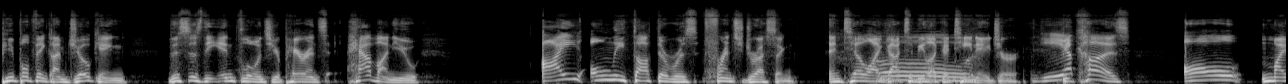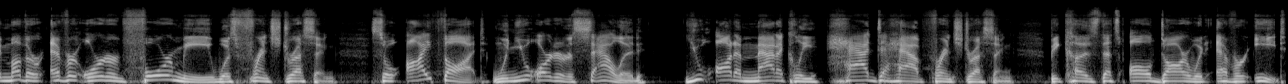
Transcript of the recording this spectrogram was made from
people think I'm joking. This is the influence your parents have on you. I only thought there was French dressing until I got to be like a Oh. teenager. Yep. Because all my mother ever ordered for me was French dressing. So I thought when you ordered a salad, you automatically had to have French dressing because that's all Dar would ever eat.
